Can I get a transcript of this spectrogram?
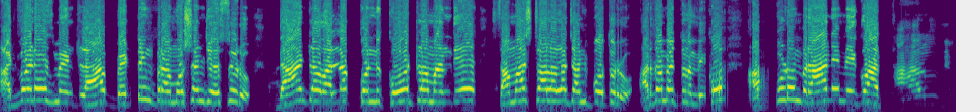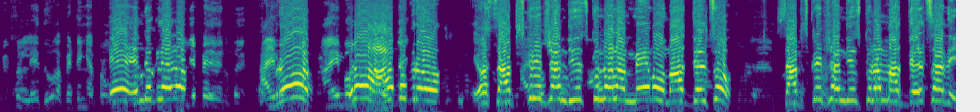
అడ్వర్టైజ్మెంట్ లా బెట్టింగ్ ప్రమోషన్ చేస్తున్నారు దాంట్లో వల్ల కొన్ని కోట్ల మంది సమాష్టాలలో చనిపోతుర్రు. అర్థమవుతుంది మీకు? అప్పుడు రాని మీకు లేదు ఎందుకు లేదు? బ్రో బ్రో ఆపు బ్రో సబ్స్క్రిప్షన్ తీసుకున్న మేము మాకు తెలుసు. సబ్స్క్రిప్షన్ తీసుకున్నాం మాకు తెలుసు అది.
